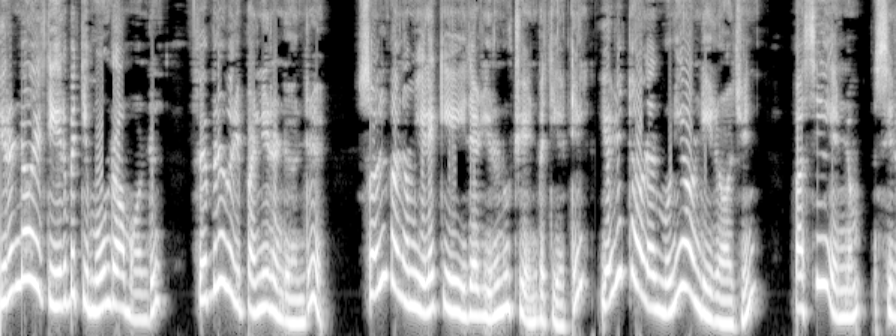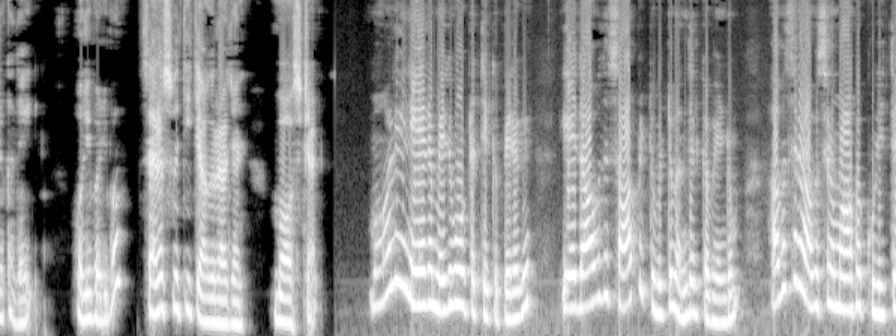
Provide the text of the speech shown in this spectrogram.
இரண்டாயிரத்தி இருபத்தி மூன்றாம் ஆண்டு பிப்ரவரி பன்னிரண்டு அன்று சொல்வனம் இலக்கிய இதழ் இருநூற்றி எண்பத்தி எட்டில் எழுத்தாளர் முனியாண்டி ராஜின் பசி என்னும் சிறுகதை. ஒலிவடிவம் சரஸ்வதி தியாகராஜன் பாஸ்டன். மாலை நேர மெதுவோட்டத்திற்கு பிறகு ஏதாவது சாப்பிட்டு விட்டு வந்திருக்க வேண்டும். அவசர அவசரமாக குளித்து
